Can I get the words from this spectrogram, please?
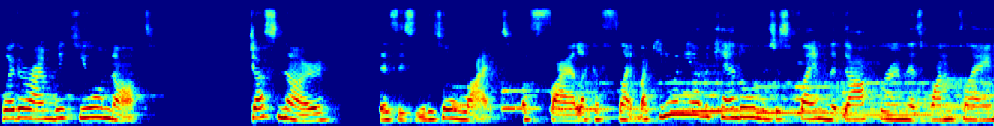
whether I'm with you or not, just know there's this little light of fire, like a flame. Like, you know, when you have a candle and there's just flame in the dark room, there's one flame?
